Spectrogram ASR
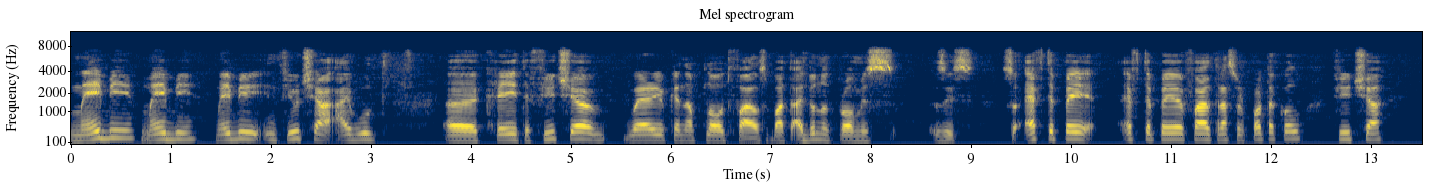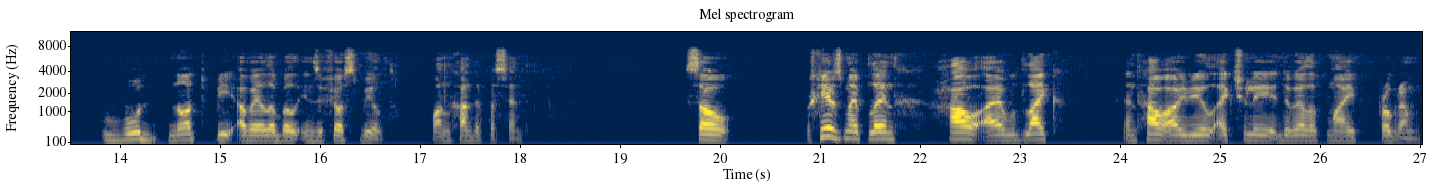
maybe maybe maybe in future I would uh, create a feature where you can upload files but I do not promise this. So FTP FTP file transfer protocol feature would not be available in the first build 100% so here's my plan how I would like and how I will actually develop my program.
